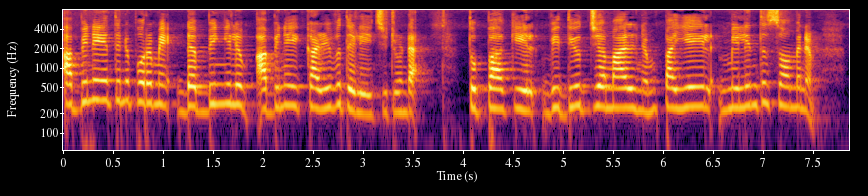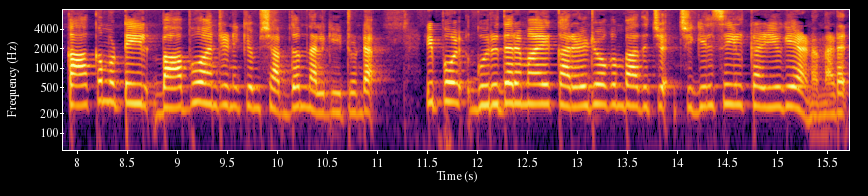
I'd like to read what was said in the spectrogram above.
അഭിനയത്തിനു പുറമെ ഡബ്ബിങ്ങിലും അഭിനയ കഴിവ് തെളിയിച്ചിട്ടുണ്ട്. തുപ്പാക്കിയിൽ വിദ്യുത് ജമാലിനും പയ്യയിൽ മിലിന്ദ് സോമനും കാക്കമുട്ടയിൽ ബാബു ആന്റണിക്കും ശബ്ദം നൽകിയിട്ടുണ്ട്. ഇപ്പോൾ ഗുരുതരമായ കരൾ രോഗം ബാധിച്ച് ചികിത്സയിൽ കഴിയുകയാണ് നടൻ.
